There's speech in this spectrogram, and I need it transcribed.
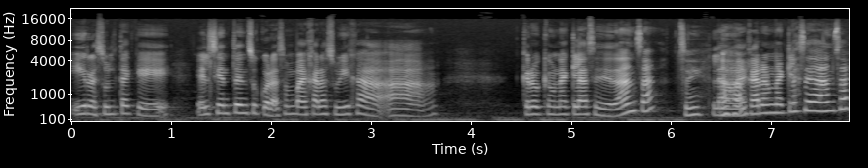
Y resulta que él siente en su corazón va a dejar a su hija a, creo que una clase de danza. Sí. La va a dejar a una clase de danza.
